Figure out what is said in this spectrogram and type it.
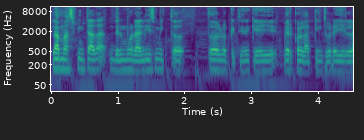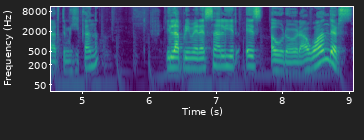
la más pintada, del muralismo y todo lo que tiene que ver con la pintura y el arte mexicano. Y la primera en salir es Aurora Wonders,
